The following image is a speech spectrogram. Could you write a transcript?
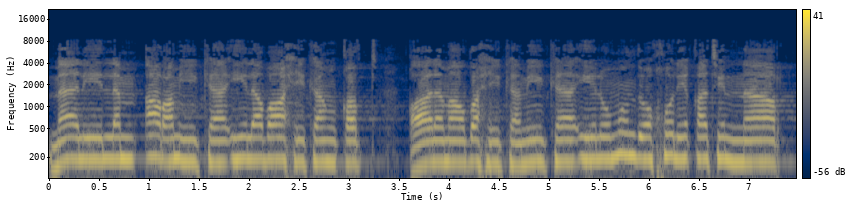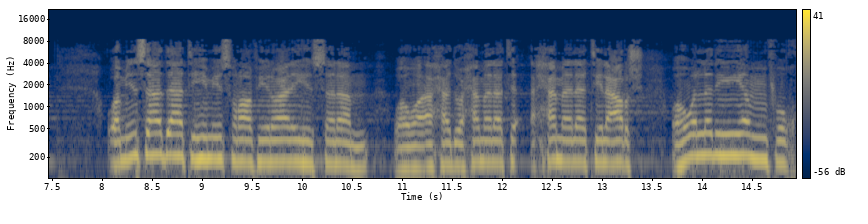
ما لي لم أر ميكائيل ضاحكا قط. قال ما ضحك ميكائيل منذ خلقت النار. ومن ساداتهم إسرافيل عليه السلام وهو أحد حملة, حملة العرش وهو الذي ينفخ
